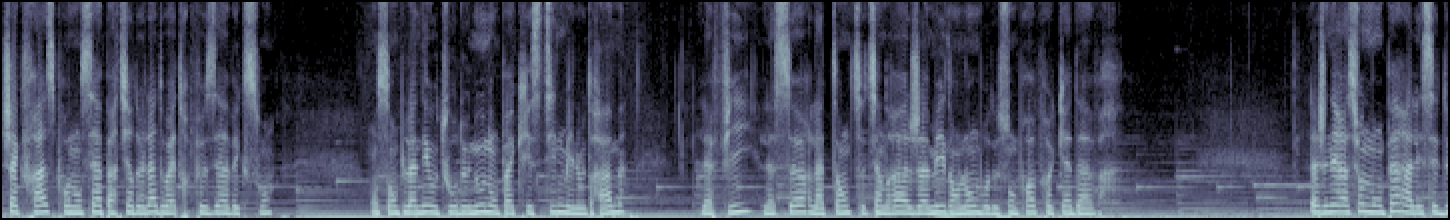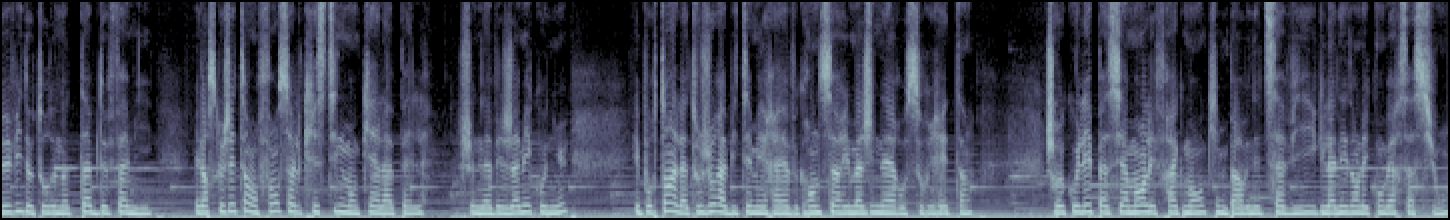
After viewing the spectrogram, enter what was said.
Chaque phrase prononcée à partir de là doit être pesée avec soin. On sent planer autour de nous non pas Christine mais le drame. La fille, la sœur, la tante se tiendra à jamais dans l'ombre de son propre cadavre. La génération de mon père a laissé deux vides autour de notre table de famille, mais lorsque j'étais enfant, seule Christine manquait à l'appel. Je ne l'avais jamais connue, et pourtant elle a toujours habité mes rêves, grande sœur imaginaire au sourire éteint. Je recollais patiemment les fragments qui me parvenaient de sa vie, glanés dans les conversations.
